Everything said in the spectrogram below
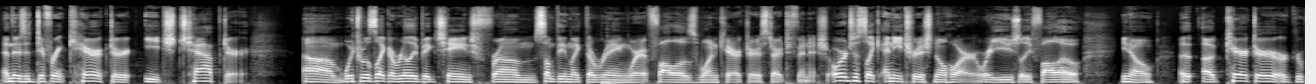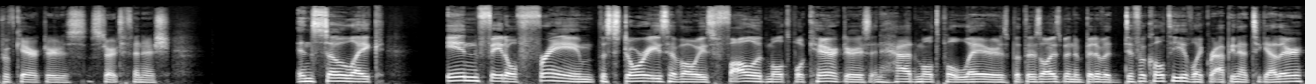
And there's a different character each chapter um, which was like a really big change from something like The Ring, where it follows one character start to finish, or just like any traditional horror, where you usually follow, you know, a, a character or group of characters start to finish. And so, like, in Fatal Frame, the stories have always followed multiple characters and had multiple layers, but there's always been a bit of a difficulty of like wrapping that together.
